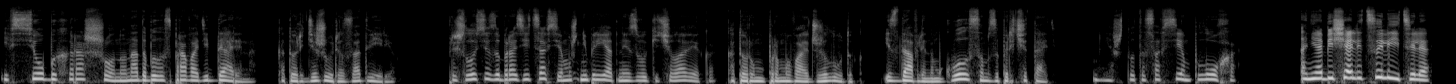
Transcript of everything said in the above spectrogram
И все бы хорошо, но надо было спровадить Дарина, который дежурил за дверью. Пришлось изобразить совсем уж неприятные звуки человека, которому промывают желудок, и сдавленным голосом запричитать. Мне что-то совсем плохо. Они обещали целителя.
